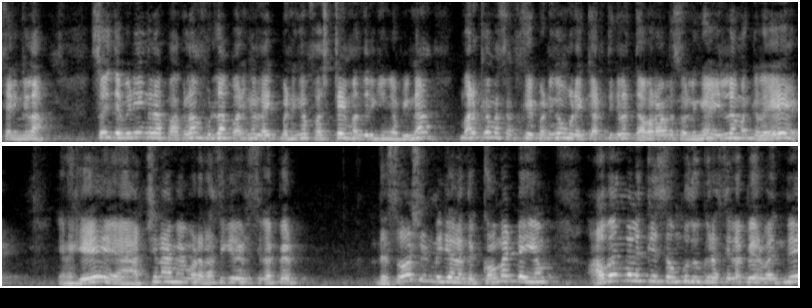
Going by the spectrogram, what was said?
சரிங்களா? ஸோ இந்த விடயங்களை பார்க்கலாம். ஃபுல்லாக பாருங்கள் லைக் பண்ணுங்கள் ஃபஸ்ட் டைம் வந்திருக்கீங்க அப்படின்னா மறக்காமல் சப்ஸ்கிரைப் பண்ணுங்கள் உங்களுடைய கருத்துக்களை தவறாமல் சொல்லுங்கள் இல்லை மக்களே எனக்கு அர்ச்சனா மேமோட ரசிகர்கள் சில பேர் இந்த சோஷியல் மீடியாவில் அந்த கொமெண்ட்டையும் அவங்களுக்கு சம்புதுக்கிற சில பேர் வந்து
